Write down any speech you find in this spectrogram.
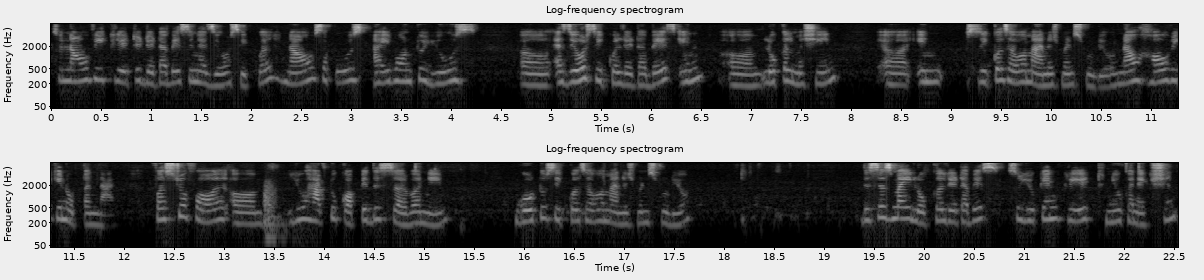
So now we created database in Azure SQL now suppose I want to use uh, Azure SQL database in um, local machine uh, in SQL Server Management Studio. Now how we can open that? First of all um, you have to copy this server name go to SQL Server Management Studio. This is my local database. So you can create new connection.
